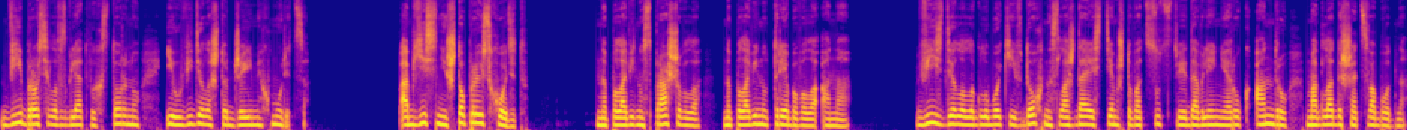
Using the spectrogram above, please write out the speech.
Ви бросила взгляд в их сторону и увидела, что Джейми хмурится. «Объясни, что происходит?» Наполовину спрашивала, наполовину требовала она. Ви сделала глубокий вдох, наслаждаясь тем, что в отсутствии давления рук Андру могла дышать свободно.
